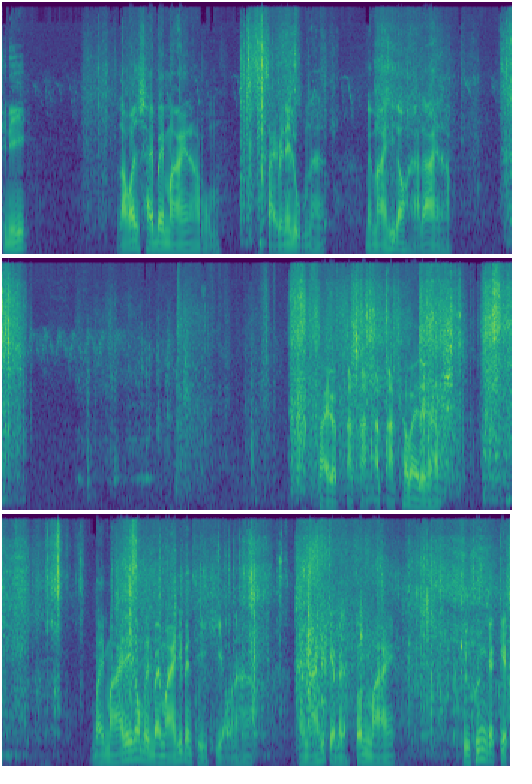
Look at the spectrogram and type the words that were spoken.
ทีนี้ เราก็จะใช้ใบไม้นะครับ ผมใส่ไปในหลุมนะฮะใบไม้ที่เราหาได้นะครับ ใส่แบบอัดอัดอัดอัดเข้าไปเลยนะครับ ใบไม้นี่ต้องเป็นใบไม้ที่เป็นสีเขียวนะฮะ ใบไม้ที่เก็บมาจากต้นไม้ คือเพิ่งจะเก็บ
